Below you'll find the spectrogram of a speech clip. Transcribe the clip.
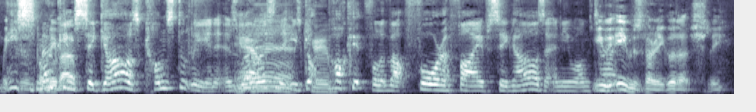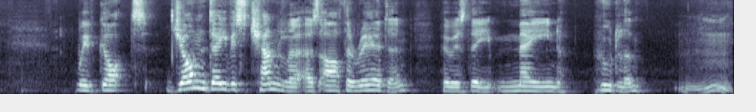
Which He's smoking about cigars constantly in it as well, isn't he? He's got true. a pocket full of about four or five cigars at any one He, time. he was very good, actually. We've got John Davis Chandler as Arthur Reardon, who is the main hoodlum. Mm.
